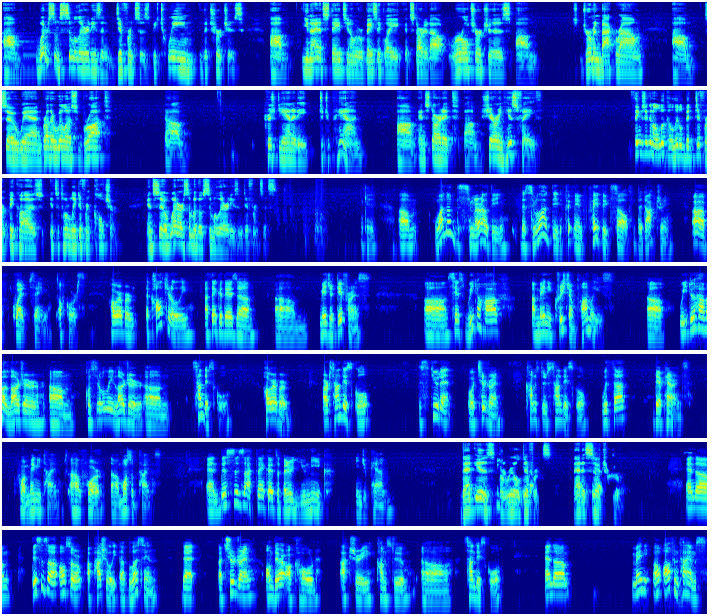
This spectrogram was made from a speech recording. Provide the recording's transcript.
um, what are some similarities and differences between the churches? Um, the United States, you know, we were basically, it started out rural churches, um, German background. Um, so when Brother Willis brought um, Christianity to Japan um, and started sharing his faith, things are going to look a little bit different because it's a totally different culture. And so, what are some of those similarities and differences? Okay, um, one of the similarity, the similarity in faith itself, the doctrine, are quite same, of course. However, the culturally, I think there's a um, major difference. Uh, since we don't have uh, many Christian families, uh, we do have a larger, um, considerably larger um, Sunday school. However, our Sunday school, the student or children comes to Sunday school without their parents for many times, uh, for uh, most of times. And this is, I think, it's a very unique in Japan. That is a real difference. Yeah. That is so yeah. true. And um, this is a, also a partially a blessing that uh, children on their accord actually comes to uh, Sunday school, and um, many oftentimes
